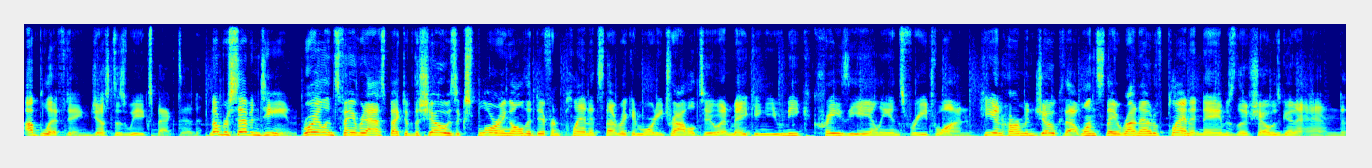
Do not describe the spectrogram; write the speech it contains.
Uplifting, just as we expected. Number 17. Roiland's favorite aspect of the show is exploring all the different planets that Rick and Morty travel to and making unique, crazy aliens for each one. He and Harmon joke that once they run out of planet names, the show is gonna end.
